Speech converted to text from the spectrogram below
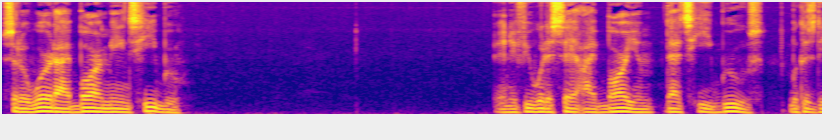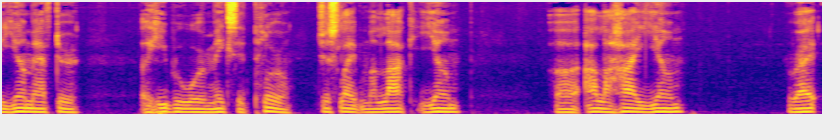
So the word Ibar means Hebrew. And if you were to say Ibarium, that's Hebrews, because the yum after a Hebrew word makes it plural, just like Malak yum, uh, Alahai yum, right?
